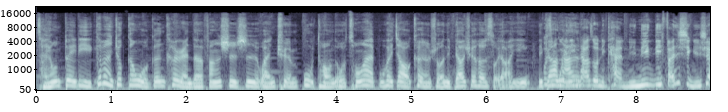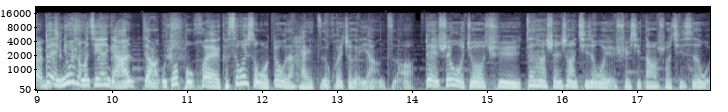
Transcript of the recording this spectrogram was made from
采用对立，根本就跟我跟客人的方式是完全不同的。我从来不会叫我客人说，你不要去喝手摇饮，你不要拿他说，你看你你你反省一下，对你为什么今天给他这样，我都不会。可是为什么我对我的孩子会这个样子啊？对，所以我就去在他身上，其实我也学习到说，其实我。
